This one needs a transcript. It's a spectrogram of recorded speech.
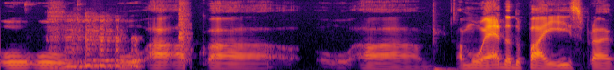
o, o, a, a, a, a, moeda do país para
